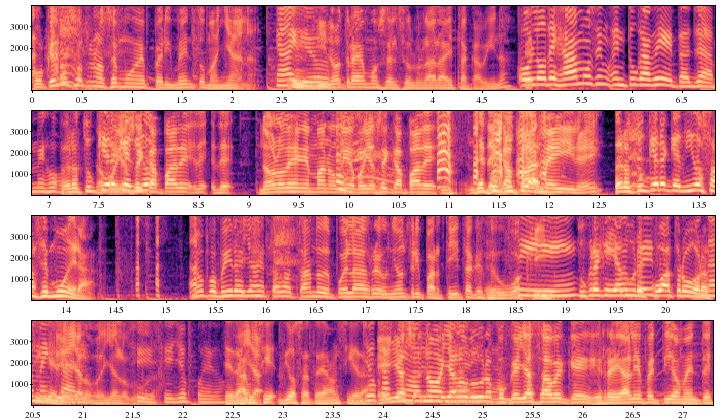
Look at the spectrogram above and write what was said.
¿Por qué nosotros no hacemos un experimento mañana? Ay, y Dios. no traemos el celular a esta cabina? O lo dejamos en, en tu gaveta ya, mejor. Pero tú No, pues yo soy capaz de, de- de- No lo dejen en manos mías, porque yo soy capaz de, de, De escaparme e ir, ¿eh? Pero tú quieres que Diosa se muera. No, pues mira, ella se está adaptando después de la reunión tripartita que se hubo Sí. aquí. ¿Tú crees que ella dure cuatro horas sin fundamental. él? Ella lo- ella lo Sí, dura. sí, yo puedo. Te da Ella- ansie- Diosa, te da ansiedad. Yo casi Ella, no no, ella lo dura ya. porque ella sabe que real y efectivamente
